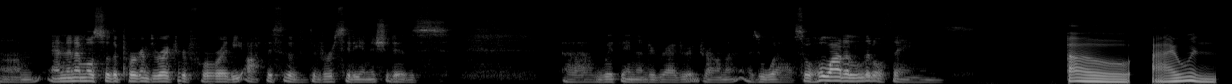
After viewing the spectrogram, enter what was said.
Um, and then I'm also the program director for the Office of Diversity Initiatives uh, within undergraduate drama as well. So a whole lot of little things. Oh, I wouldn't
